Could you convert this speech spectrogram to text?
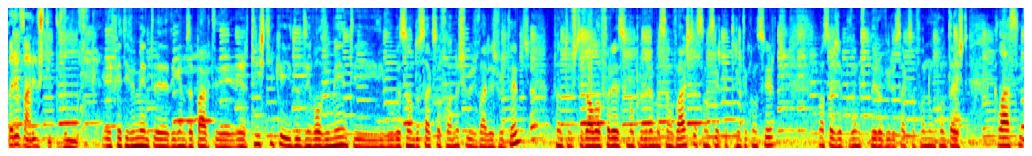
para vários tipos de música. É efetivamente, eh, digamos, a parte artística e do desenvolvimento e divulgação do saxofone nas suas várias vertentes. Portanto, o festival oferece uma programação vasta, são cerca de 30 concertos, ou seja, vamos poder ouvir o saxofone num contexto clássico,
